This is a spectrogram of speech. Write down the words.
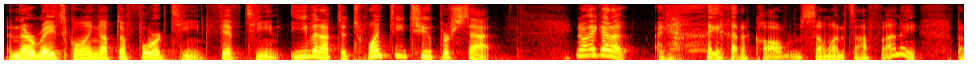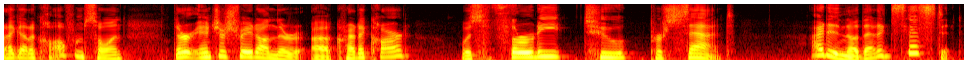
And their rates going up to 14, 15, even up to 22%. You know, I got a, I got a call from someone. It's not funny, but I got a call from someone. Their interest rate on their uh, credit card was 32%. I didn't know that existed.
